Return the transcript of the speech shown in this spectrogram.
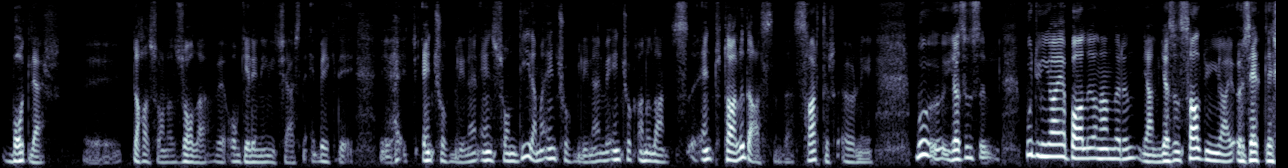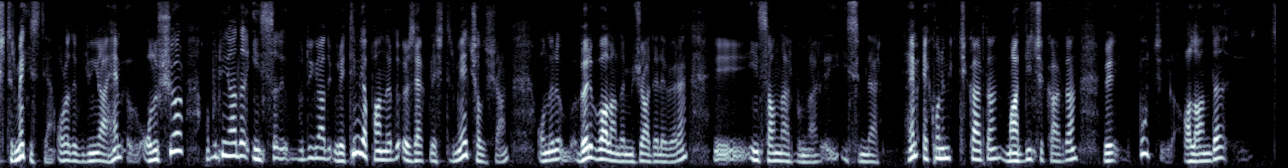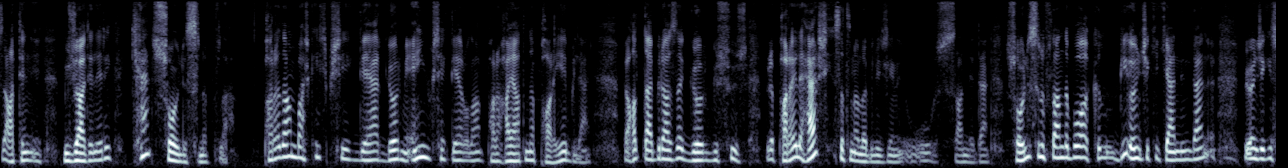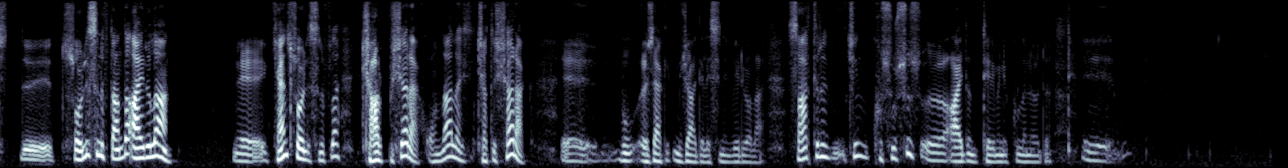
Baudelaire. E, daha sonra Zola ve o geleneğin içerisinde e, belki de e, en çok bilinen, en son değil ama en çok bilinen ve en çok anılan, en tutarlı da aslında Sartre örneği. Bu e, yazınsı, bu dünyaya bağlananların yani yazınsal dünyayı özelleştirmek isteyen, orada bir dünya hem oluşuyor ama bu dünyada insan, bu dünyada üretim yapanları da özelleştirmeye çalışan, onları böyle bu alanda mücadele veren insanlar bunlar, isimler. Hem ekonomik çıkardan, maddi çıkardan ve bu alanda zaten e, mücadeleleri kent soylu sınıfla paradan başka hiçbir şey değer görmeyen, en yüksek değer olan para hayatında parayı bilen ve hatta biraz da görgüsüz, bir parayla her şeyi satın alabileceğini zanneden soylu sınıftan bu akıl bir önceki kendinden bir önceki e, soylu sınıftan da ayrılan e, kent soylu sınıfla çarpışarak, onlarla çatışarak e, bu özellik mücadelesini veriyorlar. Sartre için kusursuz e, aydın terimini kullanıyordu. E,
